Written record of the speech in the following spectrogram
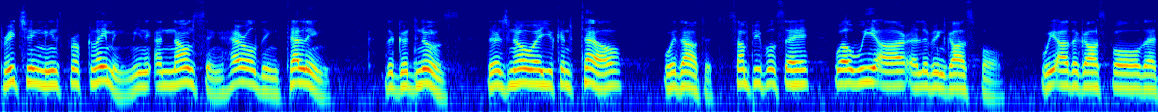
Preaching means proclaiming, meaning announcing, heralding, telling the good news. There's no way you can tell without it. Some people say, well, we are a living gospel. We are the gospel that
